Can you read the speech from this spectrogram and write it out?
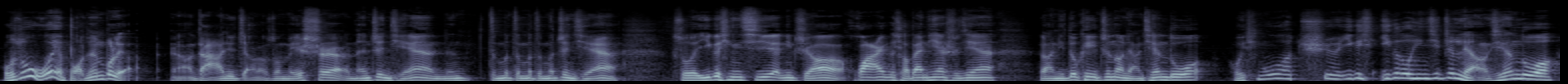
我说我也保证不了。然后大家就讲了说没事，能挣钱，能怎么怎么怎么挣钱。说一个星期你只要花一个小半天时间，对吧？你都可以挣到两千多。我一听我去，一个一个多星期挣两千多，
